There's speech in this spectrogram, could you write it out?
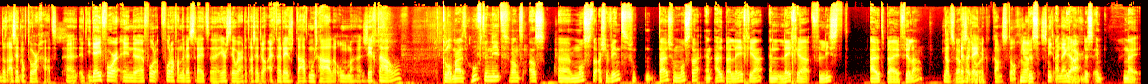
dat AZ nog doorgaat? Eh, het idee voor in de, voor, vooraf aan de wedstrijd eh, heerst heel erg dat AZ wel echt een resultaat moest halen om eh, zicht te houden. Klopt, maar het hoeft er niet. Want als eh Mostar, als je wint van, thuis van Mostar en uit bij Legia... en Legia verliest uit bij Villa... Dat is Dan best een door. redelijke kans, toch? Ja. Dus, Dat is niet ondenkbaar. Ja, dus in, nee,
